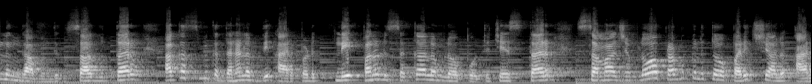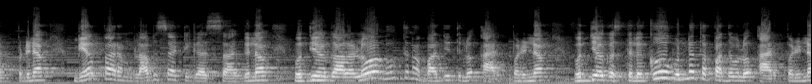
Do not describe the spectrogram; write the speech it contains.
అనుకూలంగా ముందుకు సాగుతారు. ఆకస్మిక ధనలబ్ధి ఏర్పడుతుంది. పనులు సకాలంలో పూర్తి చేస్తారు. సమాజంలో ప్రముఖులతో పరిచయాలు ఏర్పడిన వ్యాపారం లాభసాటిగా సాగిన ఉద్యోగాలలో నూతన బాధ్యతలు ఏర్పడిన ఉద్యోగస్తులకు ఉన్నత పదవులు ఏర్పడిన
